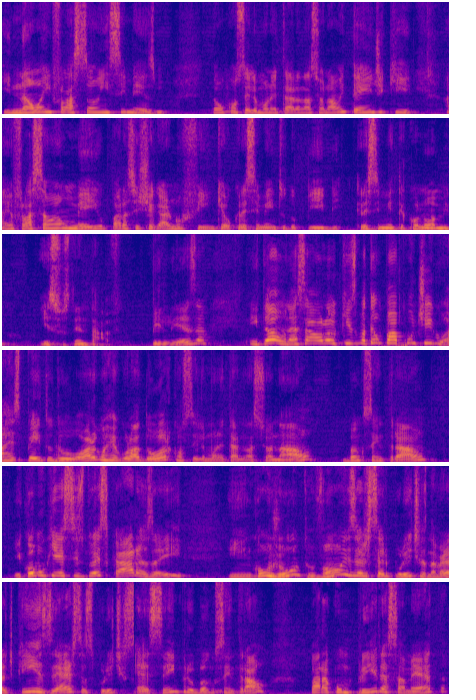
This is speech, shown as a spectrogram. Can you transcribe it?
e não a inflação em si mesmo. Então, o Conselho Monetário Nacional entende que a inflação é um meio para se chegar no fim, que é o crescimento do PIB, crescimento econômico e sustentável. Beleza? Então, nessa aula eu quis bater um papo contigo a respeito do órgão regulador, Conselho Monetário Nacional, Banco Central, e como que esses dois caras aí, em conjunto, vão exercer políticas. Na verdade, quem exerce as políticas é sempre o Banco Central para cumprir essa meta,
